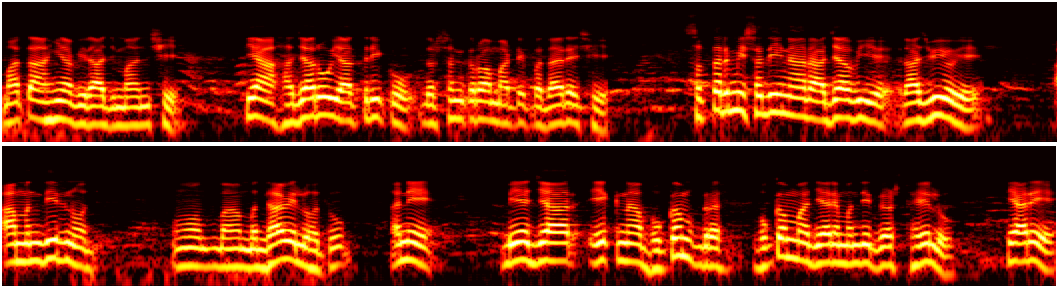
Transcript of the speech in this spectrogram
માતા અહીંયા વિરાજમાન છે. ત્યાં હજારો યાત્રિકો દર્શન કરવા માટે પધારે છે. સત્તરમી સદીના રાજાવીએ, રાજવીઓએ આ મંદિરનો બંધાવેલું હતું. અને બે હજાર એકના ભૂકંપગ્રસ્ત ભૂકંપમાં જ્યારે મંદિરગ્રસ્ત થયેલું, ત્યારે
